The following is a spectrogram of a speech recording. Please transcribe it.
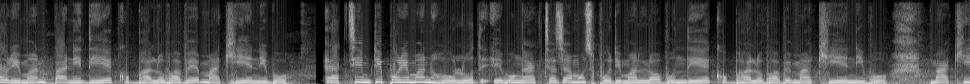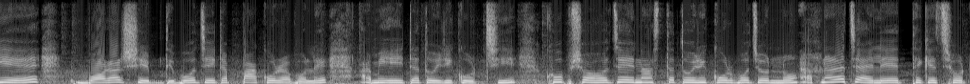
পরিমাণ পানি দিয়ে খুব ভালোভাবে মাখিয়ে নিব। এক চিমটি পরিমাণ হলুদ এবং এক চা চামচ পরিমাণ লবণ দিয়ে খুব ভালোভাবে মাখিয়ে নিব। মাখিয়ে বড়ার শেপ দিব, যেটা পাকোড়া বলে। আমি এইটা তৈরি করছি। খুব সহজে নাস্তা তৈরি করব জন্য। আপনারা চাইলে এর থেকে ছোট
